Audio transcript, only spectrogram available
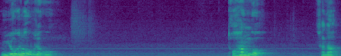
그럼 여기로 가보자고. 더한 거. 잖아.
